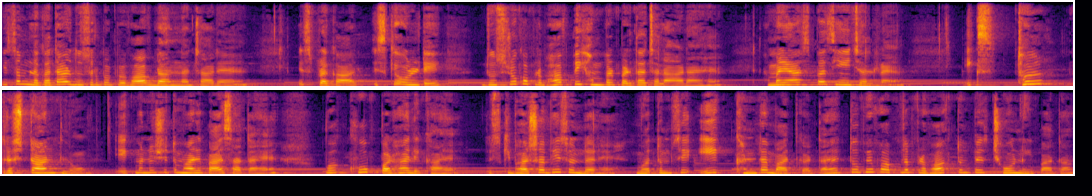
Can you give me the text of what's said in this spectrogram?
ये सब लगातार दूसरों पर प्रभाव डालना चाह रहे हैं। इस प्रकार, इसके उल्टे, दूसरों का प्रभाव भी हम पर पड़ता चला आ रहा है। हमारे आसपास यही चल रहा है। एक स्थूल दृष्टांत लो। एक मनुष्य तुम्हारे पास आता है। वह खूब पढ़ा लिखा है। उसकी भाषा भी सुंदर है। वह तुमसे एक घंटा बात करता है तो भी वह अपना प्रभाव तुम पर छोड़ नहीं पाता।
